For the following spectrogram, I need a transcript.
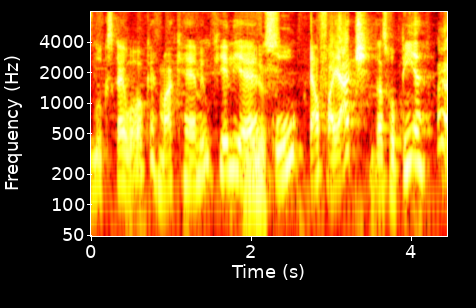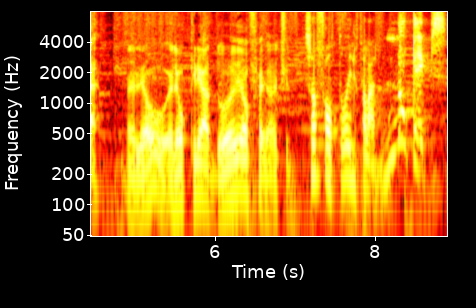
Luke Skywalker, Mark Hamill, que ele é Isso. o é alfaiate das roupinhas. É, ele é o, ele é o criador e alfaiate. Só faltou ele falar no capes.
